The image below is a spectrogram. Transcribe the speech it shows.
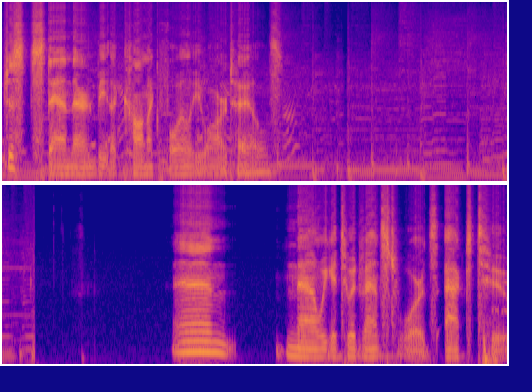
just stand there and be the comic foil you are, Tails. And now we get to advance towards Act 2.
